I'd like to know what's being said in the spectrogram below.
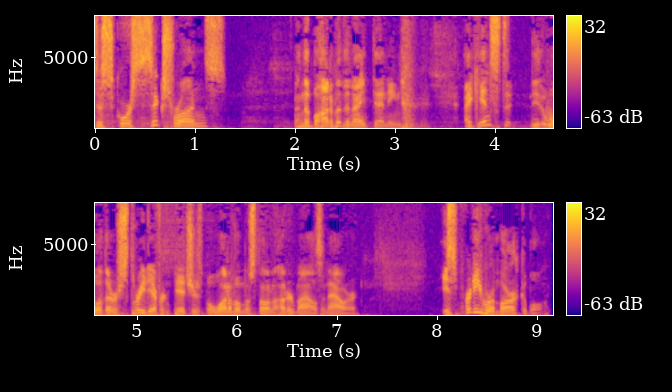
to score six runs in the bottom of the ninth inning against well, there's three different pitchers, but one of them was throwing 100 miles an hour, is pretty remarkable.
